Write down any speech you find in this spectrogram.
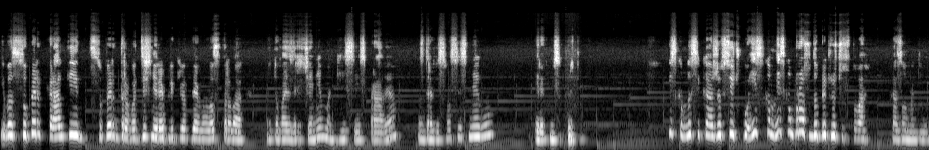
има супер кратки и супер драматични реплики от негова страна. При това изречение Маги се изправя, здрависва се с него, директно се притва. Искам да си кажа всичко, искам, искам просто да приключа с това, казва Маги.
